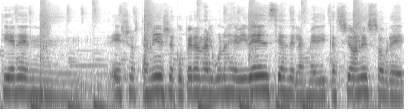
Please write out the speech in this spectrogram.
tienen, ellos también recuperan algunas evidencias de las meditaciones sobre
